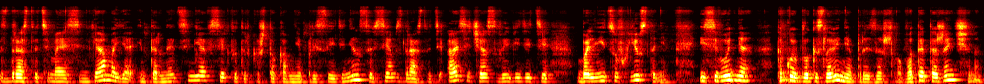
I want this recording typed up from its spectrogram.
Здравствуйте, моя семья, моя интернет-семья, все, кто только что ко мне присоединился, всем здравствуйте. А сейчас вы видите больницу в Хьюстоне. И сегодня такое благословение произошло. Вот эта женщина,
